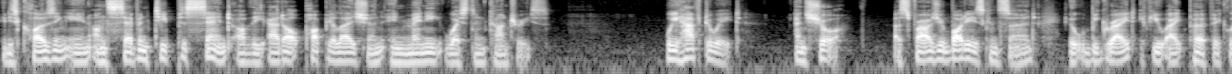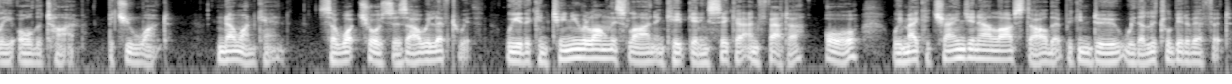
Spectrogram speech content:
it is closing in on 70% of the adult population in many Western countries. We have to eat. And sure, as far as your body is concerned, it would be great if you ate perfectly all the time, but you won't. No one can. So, what choices are we left with? We either continue along this line and keep getting sicker and fatter, or we make a change in our lifestyle that we can do with a little bit of effort.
